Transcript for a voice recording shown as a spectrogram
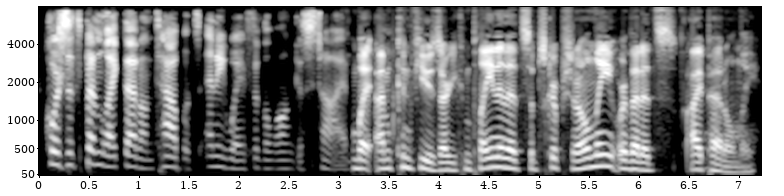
Of course, it's been like that on tablets anyway for the longest time. wait, I'm confused. Are you complaining that it's subscription only or that it's iPad only?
